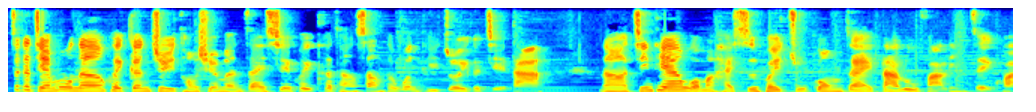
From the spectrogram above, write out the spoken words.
这个节目呢，会根据同学们在协会课堂上的问题做一个解答。那今天我们还是会主攻在大陆法令这一块，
